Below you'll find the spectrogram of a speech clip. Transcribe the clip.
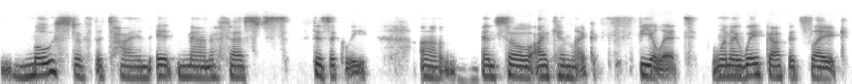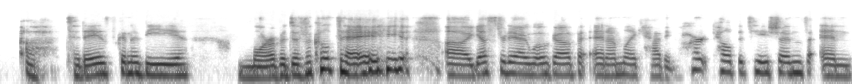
most of the time it manifests physically um, mm-hmm. and so i can like feel it when i wake up it's like oh, today is going to be more of a difficult day. Uh, yesterday, I woke up and I'm like having heart palpitations. And,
